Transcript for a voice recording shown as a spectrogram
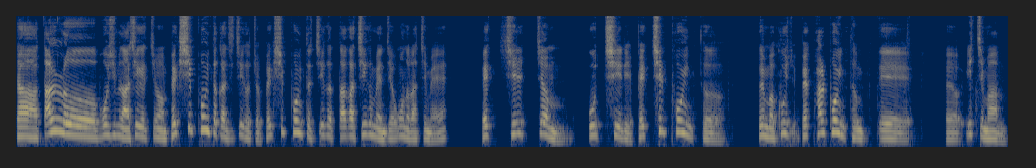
자, 달러 보시면 아시겠지만 110포인트까지 찍었죠. 110포인트 찍었다가 지금 현재 오늘 아침에 107.972, 107포인트, 거의 뭐 108포인트대 어, 있지만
